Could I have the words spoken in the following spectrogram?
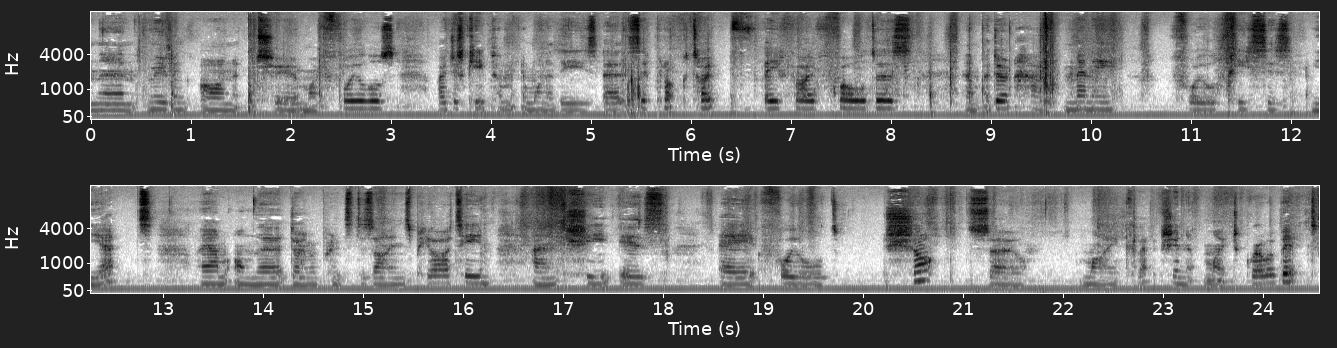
And then moving on to my foils, I just keep them in one of these uh, Ziploc type A5 folders. Um, I don't have many foiled pieces yet. I am on the Diamond Prince Designs PR team and she is a foiled shop so my collection might grow a bit.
